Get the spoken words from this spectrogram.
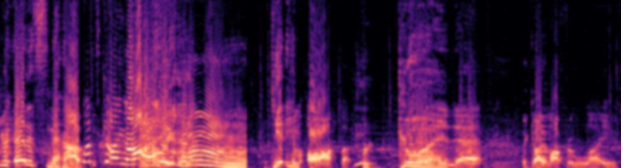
your head is snapped. what's going You're on? like, mm. Get him off for good. I got him off for life.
